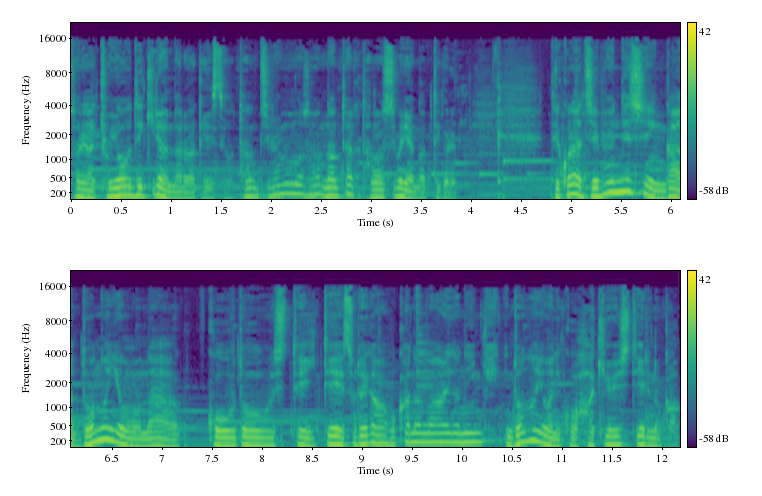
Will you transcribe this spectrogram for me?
それが許容できるようになるわけですよ。自分もなんとなく楽しめるようになってくる。でこれは自分自身がどのような行動をしていてそれが他の周りの人間にどのようにこう波及しているのか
